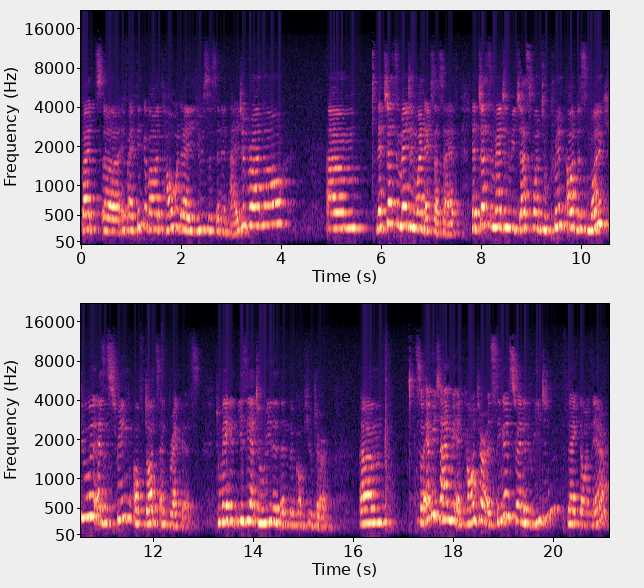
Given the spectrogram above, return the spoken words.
but uh, if I think about how would I use this in an algebra now, um, let's just imagine one exercise. Let's just imagine we just want to print out this molecule as a string of dots and brackets to make it easier to read it in the computer. Um, so every time we encounter a single-stranded region, like down there,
